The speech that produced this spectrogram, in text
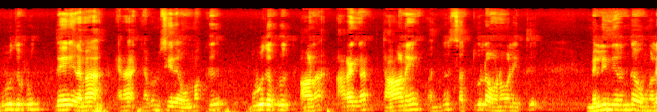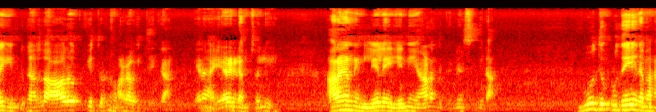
பூதபுத்தே நம என ஜபம் செய்த உமக்கு பூதபுருத் ஆன அரங்கன் தானே வந்து சத்துள்ள உணவளித்து மெல்லினிருந்த உங்களை இன்று நல்ல ஆரோக்கியத்துடன் வாழ வைத்திருக்கிறான் என ஏழையிடம் சொல்லி அரங்கனின் லீலை எண்ணி ஆனந்த கண்ணீர் சிந்தினான் பூத புதே நமக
